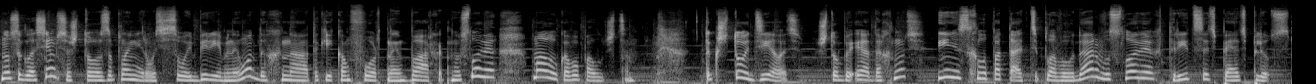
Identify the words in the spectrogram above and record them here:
Но согласимся, что запланировать свой беременный отдых на такие комфортные бархатные условия мало у кого получится. Так что делать, чтобы и отдохнуть, и не схлопотать тепловой удар в условиях 35+.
